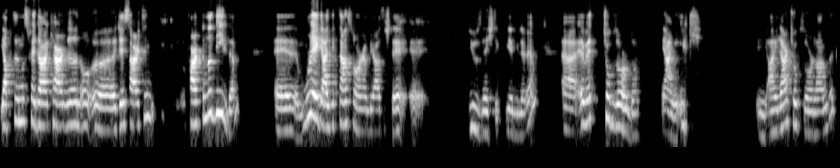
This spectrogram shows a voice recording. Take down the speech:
yaptığımız fedakarlığın, o e, cesaretin farkında değildim. E, buraya geldikten sonra biraz işte yüzleştik diyebilirim. Evet çok zordu. Yani ilk aylar çok zorlandık.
